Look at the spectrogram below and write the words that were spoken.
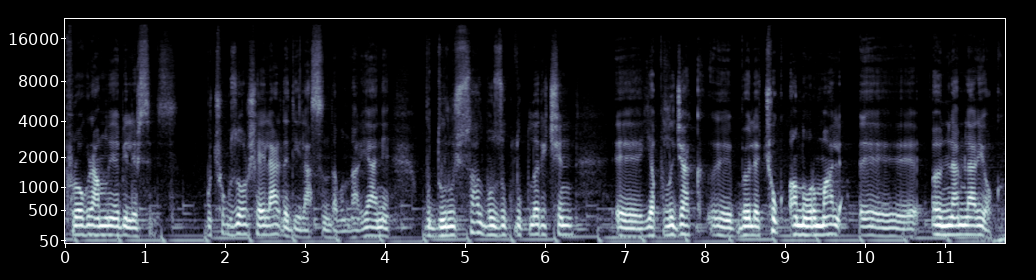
programlayabilirsiniz. Bu çok zor şeyler de değil aslında bunlar. Yani bu duruşsal bozukluklar için e, yapılacak e, böyle çok anormal e, önlemler yok.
